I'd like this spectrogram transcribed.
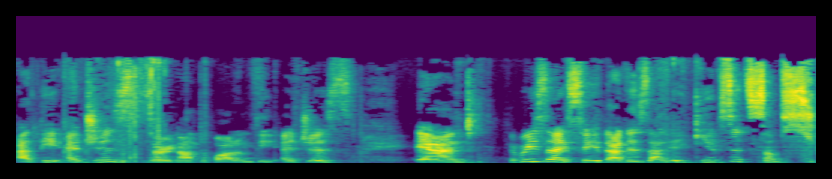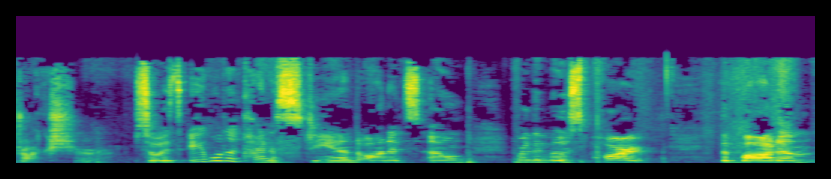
at the edges, sorry, not the bottom, the edges. And the reason I say that is that it gives it some structure. So it's able to kind of stand on its own for the most part. The bottom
